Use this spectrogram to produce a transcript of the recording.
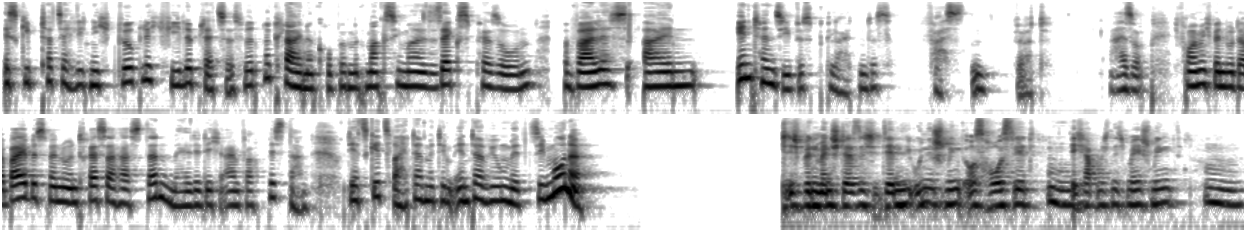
es gibt tatsächlich nicht wirklich viele Plätze. Es wird eine kleine Gruppe mit maximal sechs Personen, weil es ein intensives begleitendes Fasten wird. Also, ich freue mich, wenn du dabei bist. Wenn du Interesse hast, dann melde dich einfach. Bis dann. Und jetzt geht's weiter mit dem Interview mit Simone. Ich bin ein Mensch, der sich, der nie ungeschminkt aus Haus geht. Mhm. Ich habe mich nicht mehr geschminkt. Mhm.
